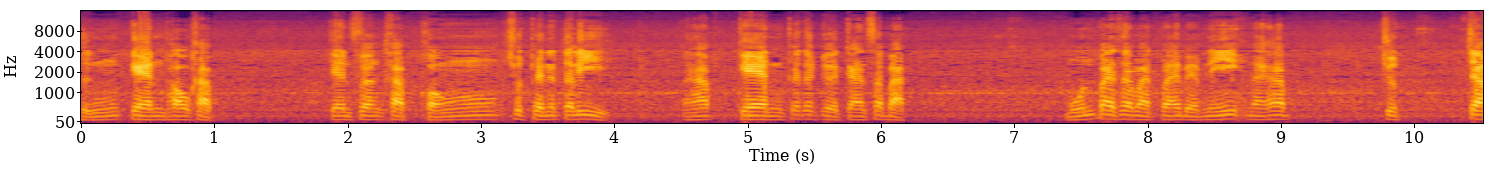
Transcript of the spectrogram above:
ถึงแกนเผาขับ แกนเฟืองขับของชุดเพนเนตอรี่นะครับ แกนก็จะเกิดการสะบัด หมุนไปสะบัดไปแบบนี้นะครับ จุดจ้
